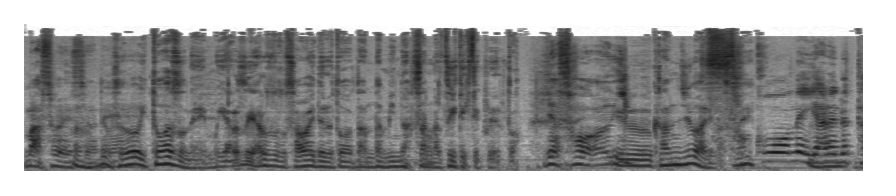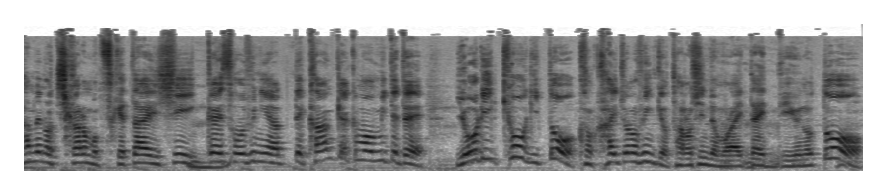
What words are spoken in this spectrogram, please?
まあそうですよね。でもそれをいとわずねもうやるぞやるぞと騒いでるとだんだん皆さんがついてきてくれると。いや、そう、いう感じはありますそねこをね、やれるための力もつけたいし、一回そういうふうにやって、観客も見てて、より競技と、その会長の雰囲気を楽しんでもらいたいっていうのと、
